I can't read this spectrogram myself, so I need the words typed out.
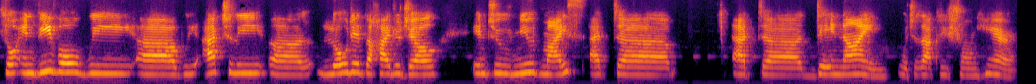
So in vivo, we, uh, we actually uh, loaded the hydrogel into nude mice at, uh, at uh, day nine, which is actually shown here.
